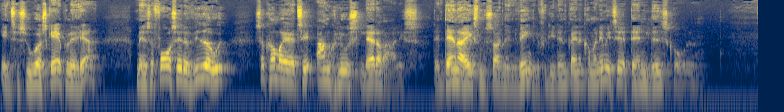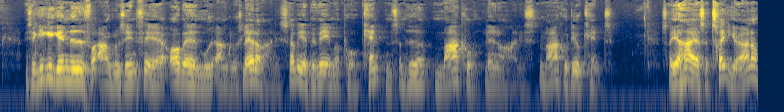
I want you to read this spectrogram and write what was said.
incissure skabule her, men så fortsætter videre ud, så kommer jeg til angulus lateralis. Den danner ikke som sådan en vinkel, fordi den kommer nemlig til at danne ledskålen. Hvis jeg gik igen ned fra angulus inferior opad mod angulus lateralis, så vil jeg bevæge mig på kanten, som hedder marco lateralis. Marco, det er jo kant. Så jeg har altså tre hjørner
